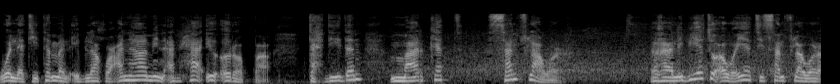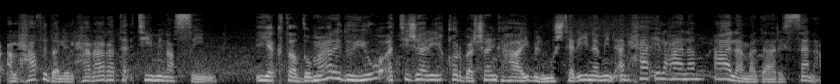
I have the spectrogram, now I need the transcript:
والتي تم الإبلاغ عنها من أنحاء أوروبا. تحديدا ماركة سانفلاور. غالبية أوعية سانفلاور الحافظة للحرارة تأتي من الصين. يكتظ معرض يو التجاري قرب شنغهاي بالمشترين من أنحاء العالم على مدار السنة.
